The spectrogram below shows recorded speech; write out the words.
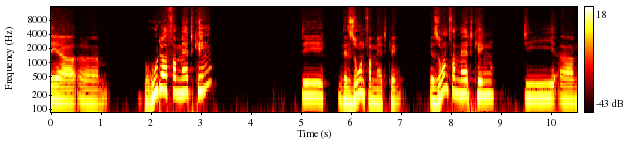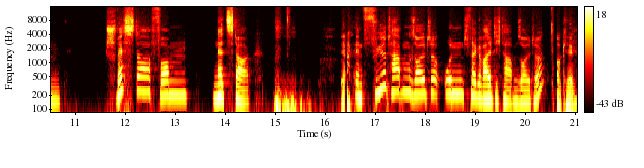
der ähm, Bruder vom Mad King, die, der Sohn vom Mad King, der Sohn vom Mad King, die ähm, Schwester vom Ned Stark Ja. entführt haben sollte und vergewaltigt haben sollte Okay.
